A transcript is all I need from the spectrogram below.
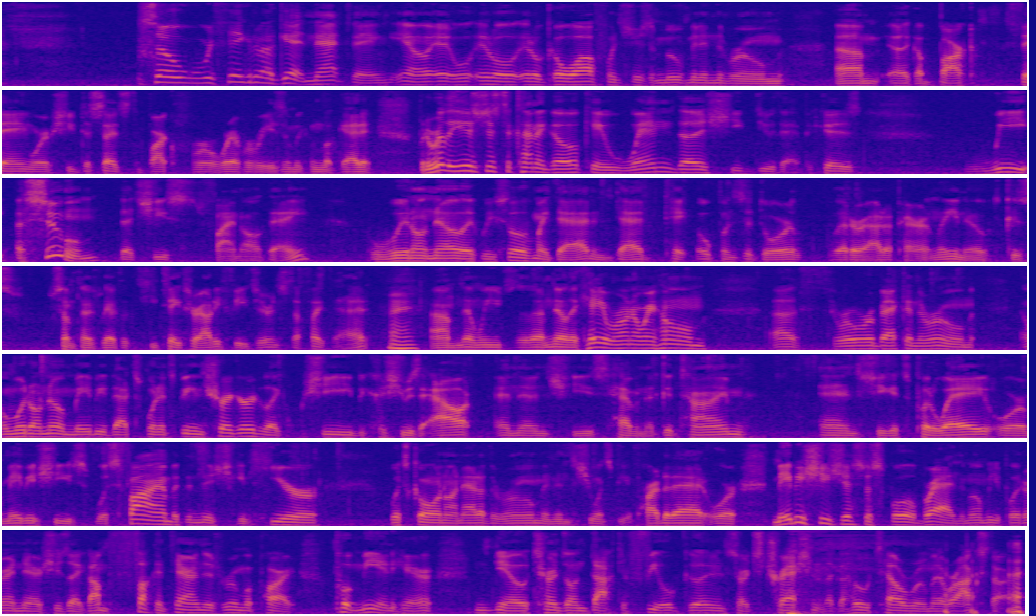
so we're thinking about getting that thing. You know, it'll it'll it'll go off when there's a movement in the room, um, like a bark thing where if she decides to bark for whatever reason, we can look at it. But it really is just to kind of go, okay, when does she do that? Because we assume that she's fine all day. We don't know. Like we still have my dad, and dad ta- opens the door, let her out. Apparently, you know, because sometimes we have to, he takes her out, he feeds her and stuff like that. Right. Um, then we usually let them know, like, hey, we're on our way home. Uh, throw her back in the room. And we don't know. Maybe that's when it's being triggered. Like she, because she was out, and then she's having a good time, and she gets put away, or maybe she was fine, but then she can hear what's going on out of the room, and then she wants to be a part of that, or maybe she's just a spoiled brat. And the moment you put her in there, she's like, "I'm fucking tearing this room apart. Put me in here." You know, turns on Doctor feel good and starts trashing it like a hotel room at a rock star.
